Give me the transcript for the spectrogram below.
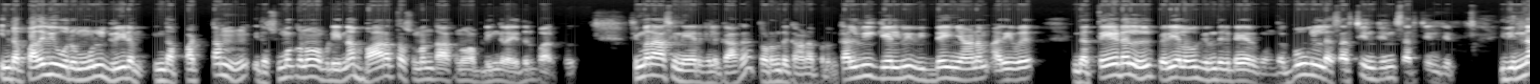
இந்த பதவி ஒரு முள் கிரீடம் இந்த பட்டம் இதை சுமக்கணும் அப்படின்னா பாரத்தை சுமந்தாகணும் அப்படிங்கிற எதிர்பார்ப்பு சிம்மராசி நேயர்களுக்காக தொடர்ந்து காணப்படும். கல்வி கேள்வி வித்தை ஞானம் அறிவு இந்த தேடல் பெரிய அளவுக்கு இருந்துகிட்டே இருக்கும். இந்த கூகுளில் சர்ச் இன்ஜின் சர்ச் இன்ஜின் இது என்ன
